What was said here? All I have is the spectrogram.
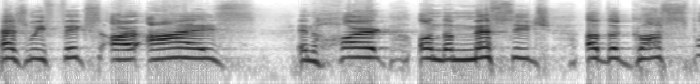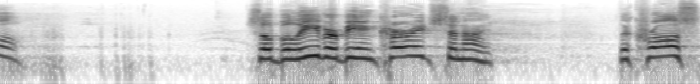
as we fix our eyes and heart on the message of the gospel. So, believer, be encouraged tonight. The cross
